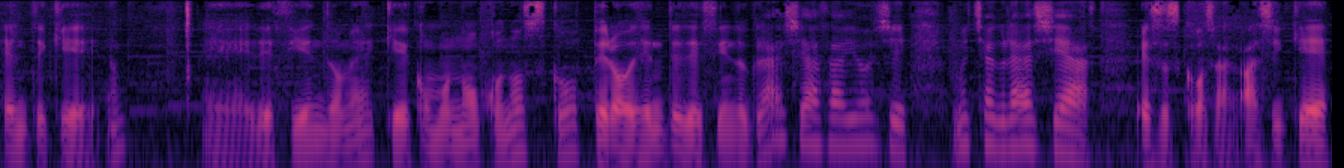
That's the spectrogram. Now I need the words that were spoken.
gente que eh, diciéndome que como no conozco, pero gente diciendo gracias a Yoshi, muchas gracias, esas cosas. Así que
